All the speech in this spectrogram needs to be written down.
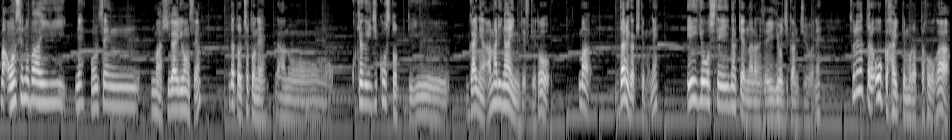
まあ温泉の場合ね、温泉、まあ日帰り温泉だとちょっとね、あのー顧客維持コストっていう概念あまりないんですけど、まあ、誰が来てもね、営業していなきゃならないですよ、営業時間中はね。それだったら多く入ってもらった方が、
